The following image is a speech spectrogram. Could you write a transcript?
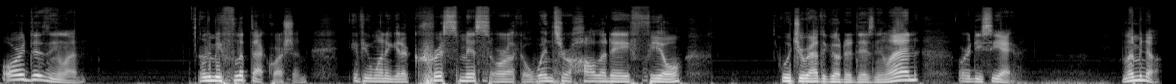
or Disneyland? And let me flip that question. If you want to get a Christmas or like a winter holiday feel, would you rather go to Disneyland or DCA? Let me know.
